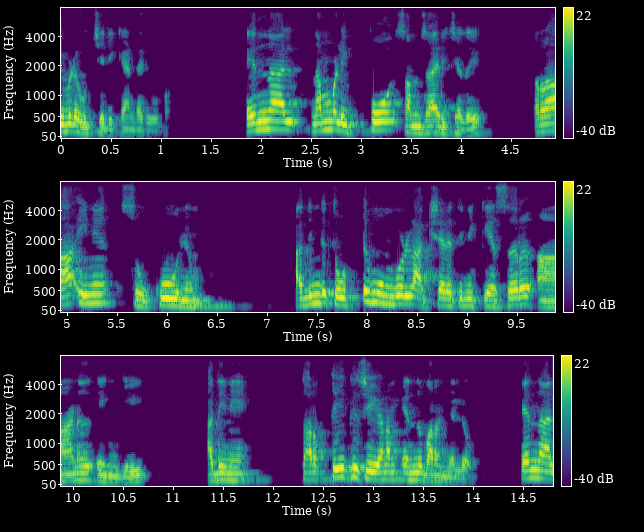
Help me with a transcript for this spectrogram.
ഇവിടെ ഉച്ചരിക്കേണ്ട രൂപം. എന്നാൽ നമ്മൾ ഇപ്പോൾ സംസാരിച്ചത് റായിന് സുക്കൂനും അതിന്റെ തൊട്ട് മുമ്പുള്ള അക്ഷരത്തിന് കെസർ ആണ് എങ്കിൽ അതിനെ തർക്കീക്ക് ചെയ്യണം എന്ന് പറഞ്ഞല്ലോ. എന്നാൽ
